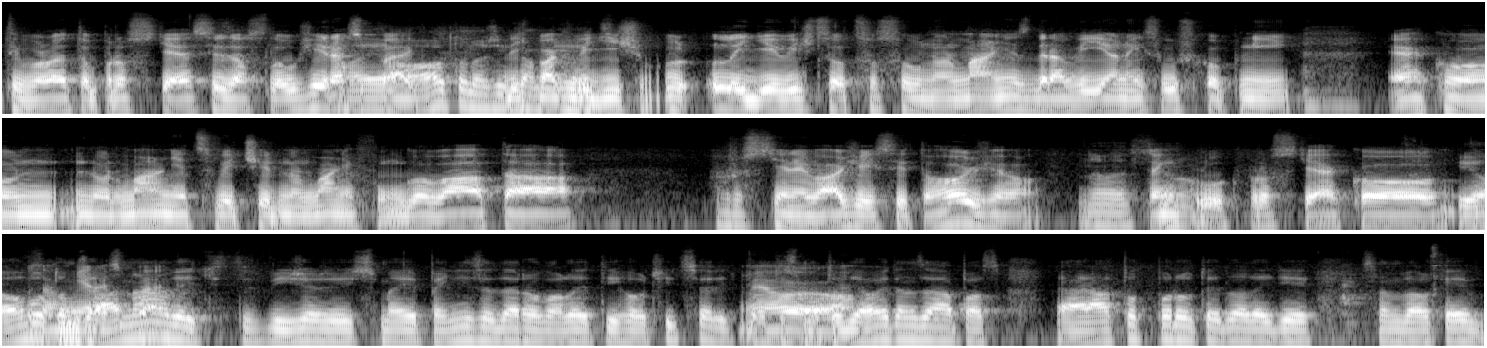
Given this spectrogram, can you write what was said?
ty vole, to prostě si zaslouží respekt. jo, to Když pak nic. vidíš lidi, víš co, co jsou normálně zdraví a nejsou schopní jako normálně cvičit, normálně fungovat a prostě nevážej si toho, že jo. No, jasně, Ten no. kluk prostě jako Jo, o tom žádná, respekt. teď víš, že když jsme jí peníze darovali ty holčice, teď proto Jo, jsme to jo. dělali ten zápas. Já rád podporu tyhle lidi, jsem velký,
